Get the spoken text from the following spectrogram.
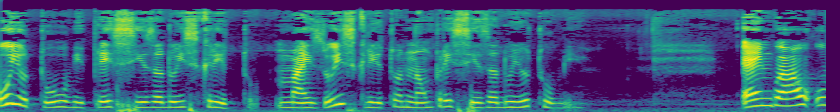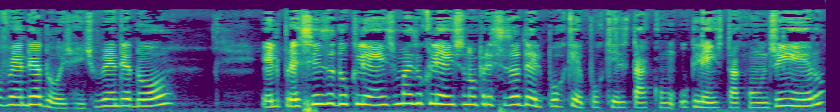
O YouTube precisa do inscrito, mas o inscrito não precisa do YouTube. É igual o vendedor, gente. O vendedor, ele precisa do cliente, mas o cliente não precisa dele. Por quê? Porque ele tá com o cliente está com o dinheiro.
